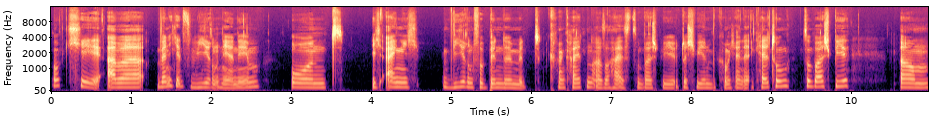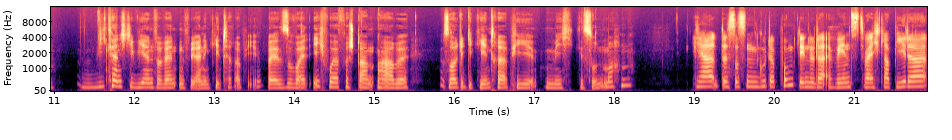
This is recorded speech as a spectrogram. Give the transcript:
Okay, aber wenn ich jetzt Viren hernehme und ich eigentlich Viren verbinde mit Krankheiten, also heißt zum Beispiel, durch Viren bekomme ich eine Erkältung zum Beispiel, ähm, wie kann ich die Viren verwenden für eine Gentherapie? Weil soweit ich vorher verstanden habe, sollte die Gentherapie mich gesund machen. Ja, das ist ein guter Punkt, den du da erwähnst, weil ich glaube, jeder,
